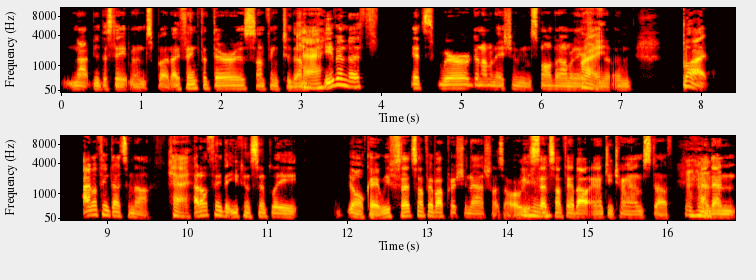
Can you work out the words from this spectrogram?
not do the statements, but I think that there is something to them, Okay. even if it's we're a denomination, small denomination, Right. and but I don't think that's enough. Okay. I don't think that you can simply, you know, okay, we've said something about Christian nationalism, or we Mhm. said something about anti-trans stuff, Mhm. and then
